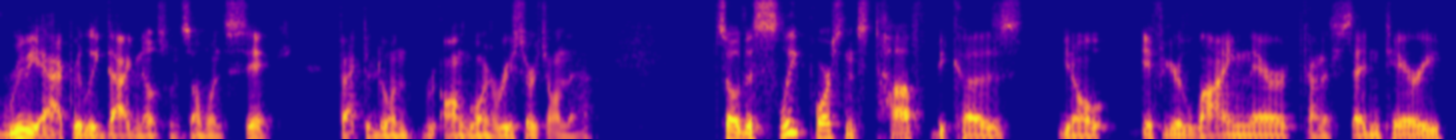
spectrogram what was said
really accurately diagnose when someone's sick. In fact, they're doing ongoing research on that. So the sleep portion's tough because, you know, if you're lying there kind of sedentary,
